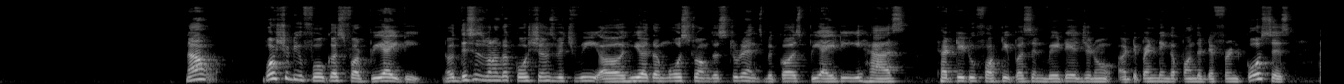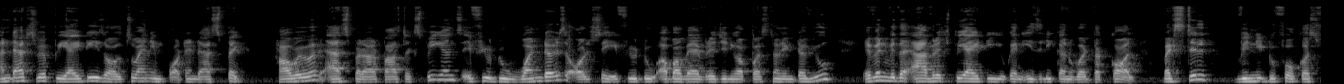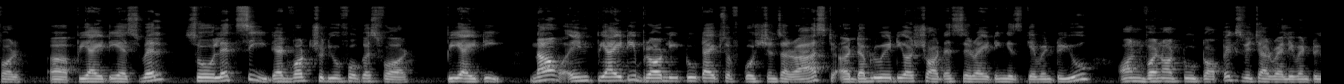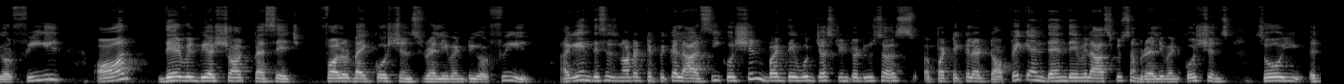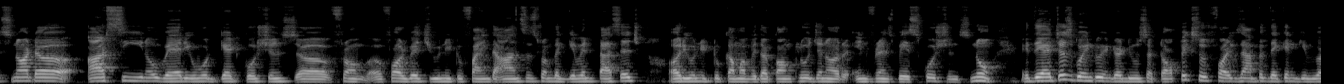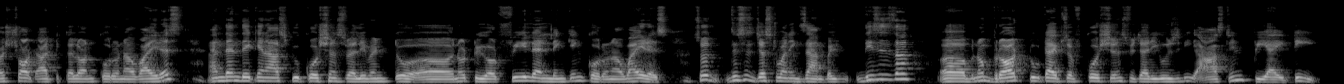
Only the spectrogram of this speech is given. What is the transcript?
Now, what should you focus for PIT? Now, this is one of the questions which we uh, hear the most from the students because PIT has 30 to 40 percent weightage, you know, uh, depending upon the different courses, and that's where PIT is also an important aspect. However, as per our past experience, if you do wonders or say if you do above average in your personal interview, even with the average PIT, you can easily convert the call. But still, we need to focus for uh, PIT as well. So let's see that what should you focus for PIT. Now in PIT broadly two types of questions are asked. A WAT or short essay writing is given to you on one or two topics which are relevant to your field or there will be a short passage followed by questions relevant to your field. Again, this is not a typical RC question, but they would just introduce us a particular topic and then they will ask you some relevant questions. So it's not a RC, you know, where you would get questions uh, from uh, for which you need to find the answers from the given passage or you need to come up with a conclusion or inference based questions. No, they are just going to introduce a topic. So for example, they can give you a short article on coronavirus and then they can ask you questions relevant to, uh, you know, to your field and linking coronavirus. So this is just one example. This is the uh, you know broad two types of questions which are usually asked in PIT.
